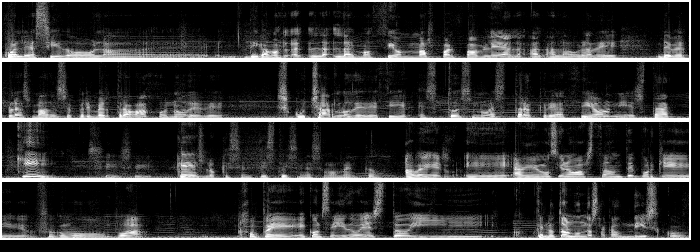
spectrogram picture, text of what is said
¿Cuál ha sido la, eh, digamos, la, emoción más palpable a la, hora de, ver plasmado ese primer trabajo, ¿no? De escucharlo, de decir, esto es nuestra creación y está aquí. Sí, sí. ¿Qué es lo que sentisteis en ese momento? A ver, eh, a mí me emocionó bastante porque fue como, ¡buah! Jope, he conseguido esto y que no todo el mundo saca un disco.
